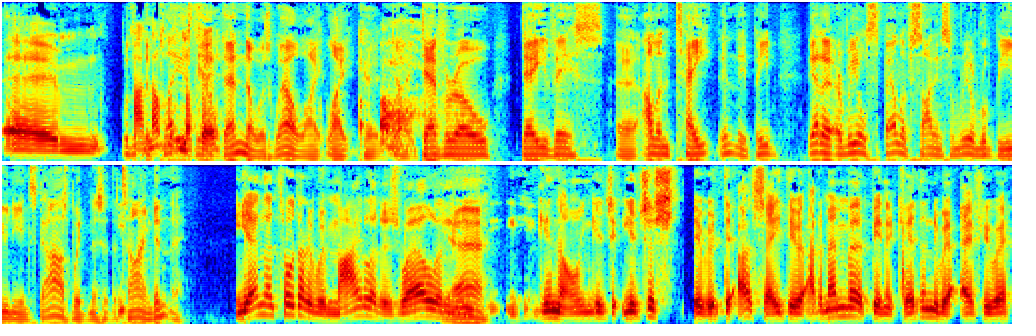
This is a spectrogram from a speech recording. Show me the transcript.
Um, Well, the, the players they had then though as well, like like, uh, Oh. like Devereux, Davies, uh, Alan Tait, didn't they? People, they had a, a real spell of signing some real rugby union stars. Widnes at the time, didn't they? Yeah, and then throw that in with Myler as well, and Yeah. you know, you, you just it would. I say, do I remember being a kid and they were everywhere.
